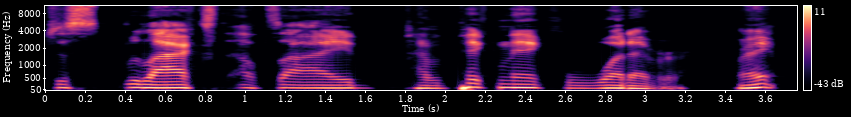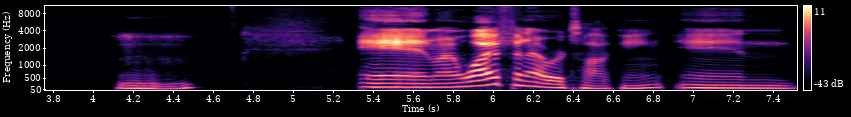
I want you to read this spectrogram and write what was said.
just relaxed outside, have a picnic, whatever, right? hmm And my wife and I were talking, and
